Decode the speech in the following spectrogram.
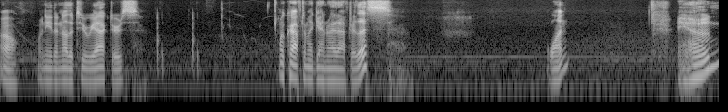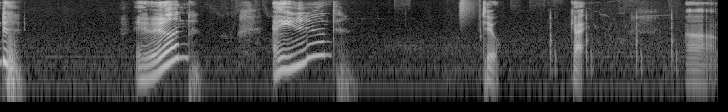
Oh, we need another two reactors. We'll craft them again right after this. One. And... And... And... Two. Okay. Um...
